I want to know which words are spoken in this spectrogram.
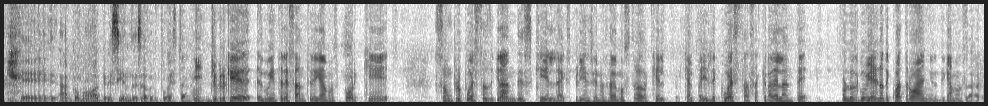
eh, a cómo va creciendo esa propuesta. ¿no? Yo creo que es muy interesante, digamos, porque son propuestas grandes que la experiencia nos ha demostrado que, el, que al país le cuesta sacar adelante por los gobiernos de cuatro años, digamos. Claro.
